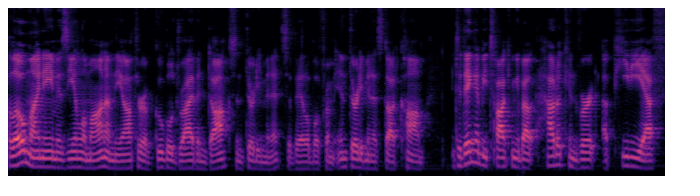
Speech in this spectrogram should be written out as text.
Hello, my name is Ian Lamont. I'm the author of Google Drive and Docs in 30 Minutes, available from in30minutes.com. And today I'm going to be talking about how to convert a PDF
